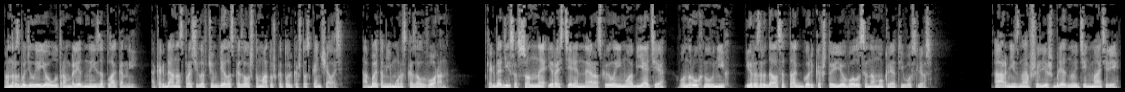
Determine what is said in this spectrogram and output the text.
Он разбудил ее утром, бледный и заплаканный, а когда она спросила, в чем дело, сказал, что матушка только что скончалась. Об этом ему рассказал Ворон. Когда Диса, сонная и растерянная, раскрыла ему объятия, он рухнул в них и разрыдался так горько, что ее волосы намокли от его слез. Арни, знавший лишь бледную тень матери,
